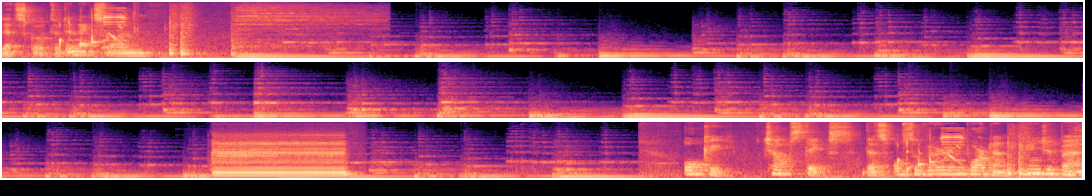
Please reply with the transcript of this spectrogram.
Let's go to the next one. Okay, chopsticks. That's also very important. In Japan,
